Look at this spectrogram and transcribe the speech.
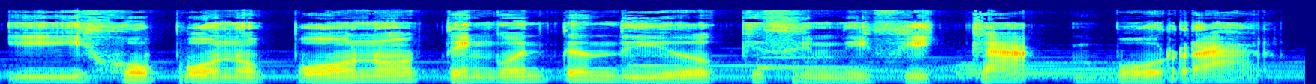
Y Hoponopono tengo entendido que significa borrar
